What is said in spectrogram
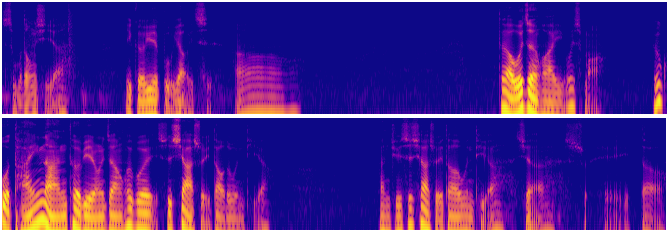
什么东西啊？一个月补药一次哦。对啊，我一直很怀疑，为什么？如果台南特别容易这样，会不会是下水道的问题啊？感觉是下水道的问题啊，下水道。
